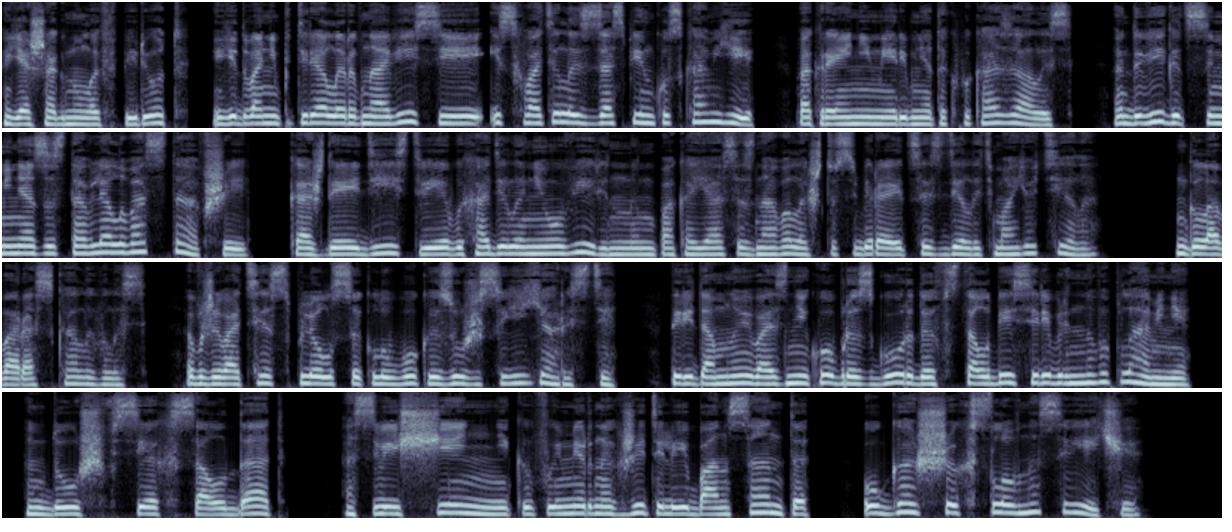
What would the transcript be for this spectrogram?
Я шагнула вперед, едва не потеряла равновесие и схватилась за спинку скамьи, по крайней мере, мне так показалось. Двигаться меня заставлял восставший. Каждое действие выходило неуверенным, пока я осознавала, что собирается сделать мое тело. Голова раскалывалась, в животе сплелся клубок из ужаса и ярости. Передо мной возник образ города в столбе серебряного пламени, душ всех солдат, священников и мирных жителей Бансанта, угасших словно свечи.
